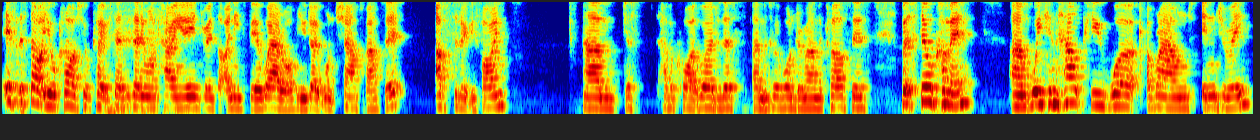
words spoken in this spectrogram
If at the start of your class your coach says, Is anyone carrying any injuries that I need to be aware of? and you don't want to shout about it, absolutely fine. Um, just have a quiet word with us um, as we're wandering around the classes, but still come in. Um, we can help you work around injury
